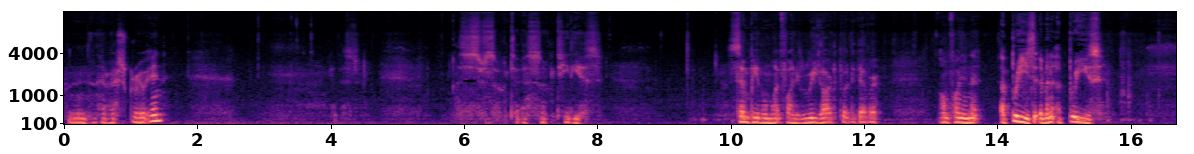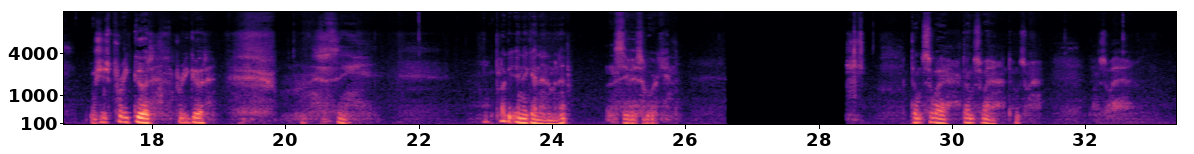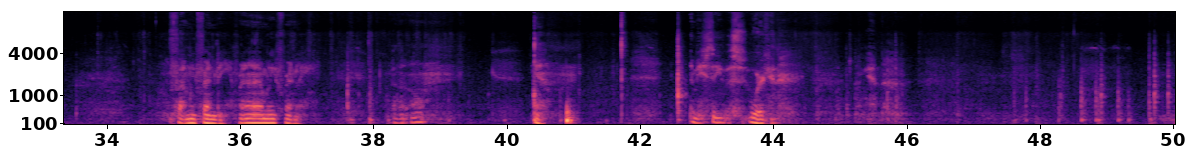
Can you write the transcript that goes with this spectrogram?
And never screw it in. This. this is so, so tedious. Some people might find it really hard to put together. I'm finding it a breeze at the minute, a breeze, which is pretty good, pretty good. Let's see. I'll plug it in again in a minute and see if it's working. Don't swear, don't swear, don't swear, don't swear. Family friendly, family friendly. Put that on. Let me see if it's working. Again.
